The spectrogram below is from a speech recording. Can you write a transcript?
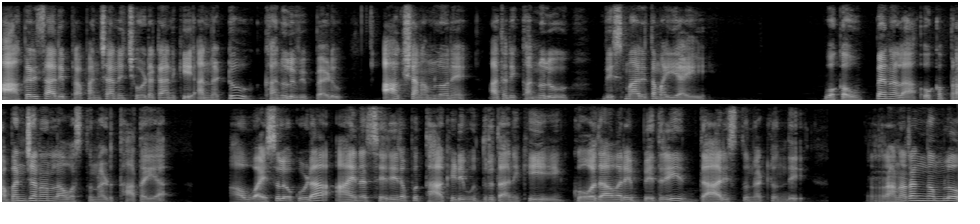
ఆఖరిసారి ప్రపంచాన్ని చూడటానికి అన్నట్టు కనులు విప్పాడు. ఆ క్షణంలోనే అతడి కన్నులు విస్మారితమయ్యాయి. ఒక ఉప్పెనలా ఒక ప్రభంజనంలా వస్తున్నాడు తాతయ్య. ఆ వయసులో కూడా ఆయన శరీరపు తాకిడి ఉధృతానికి గోదావరి బెదిరి దారిస్తున్నట్లుంది. రణరంగంలో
